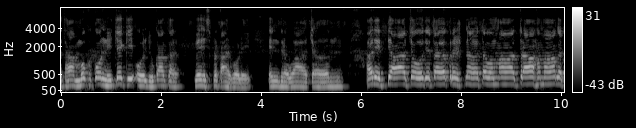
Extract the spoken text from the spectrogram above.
तथा मुख को नीचे की ओर झुकाकर वे इस प्रकार बोले, इंद्रवाच चोदित कृष्ण तव मात्राहमागत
